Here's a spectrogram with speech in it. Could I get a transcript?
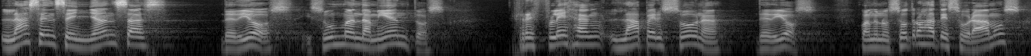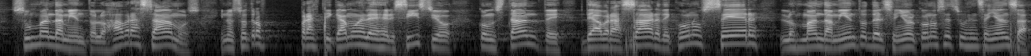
Las enseñanzas de Dios y sus mandamientos reflejan la persona de Dios. Cuando nosotros atesoramos sus mandamientos, los abrazamos y nosotros practicamos el ejercicio constante de abrazar, de conocer los mandamientos del Señor, conocer sus enseñanzas,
